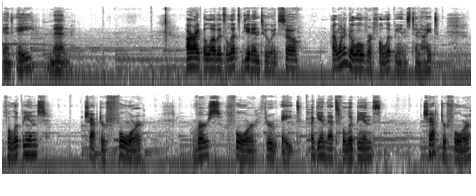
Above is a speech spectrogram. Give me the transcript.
and amen. All right, beloveds, let's get into it. So, I want to go over Philippians tonight. Philippians chapter 4, verse 4 through 8. Again, that's Philippians chapter 4,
